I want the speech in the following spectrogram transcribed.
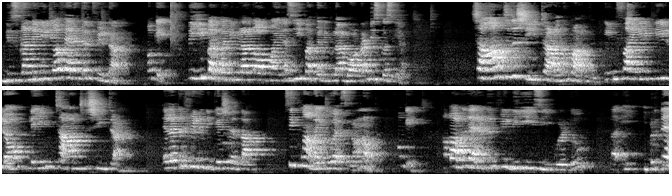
ഡിസ്കണ്ടിന്യൂറ്റി ഓഫ് ഇലക്ട്രിക് ഫീൽഡ് ആണ്. Okay E perpendicular top minus E perpendicular bottom discuss ചെയ്യാം. ചാർജ്ഡ് ഷീറ്റ് ആണെന്ന് പറഞ്ഞു. Infinitely long plane charged sheet ആണ്. ഇലക്ട്രിക് ഫീൽഡ് ഇക്വേഷൻ എന്താ? Sigma by two epsilon naught okay അപ്പൊ അവിടെ electric field D is equal to ഇവിടുത്തെ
